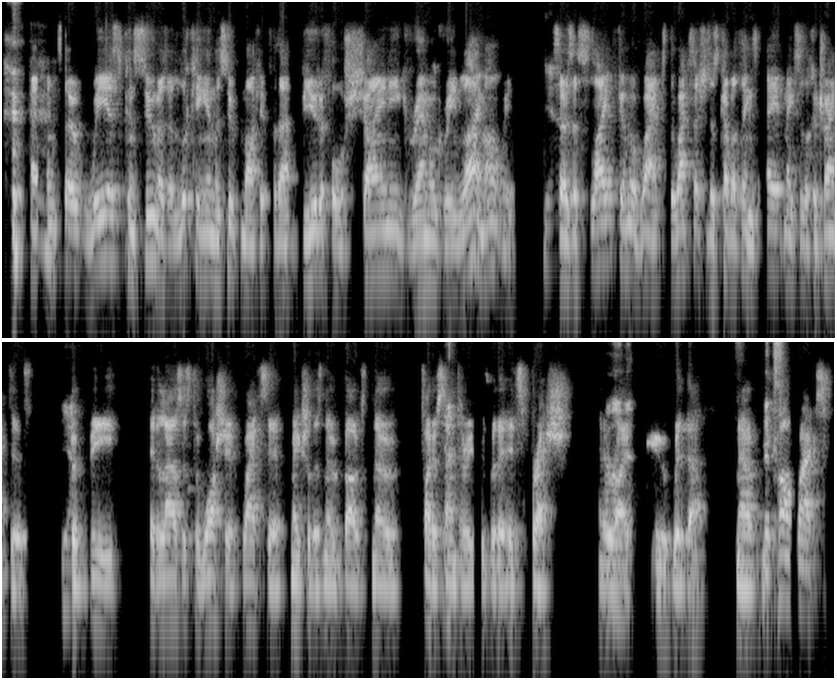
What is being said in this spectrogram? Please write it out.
and, and, so we as consumers are looking in the supermarket for that beautiful, shiny Gremel green lime, aren't we? Yeah. So it's a slight film of wax. The wax actually does a couple of things. A, it makes it look attractive. Yeah. But B, it allows us to wash it, wax it, make sure there's no bugs, no phytosanitary yeah. with it. It's fresh and it arrives you with that. Now That's... you can't wax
